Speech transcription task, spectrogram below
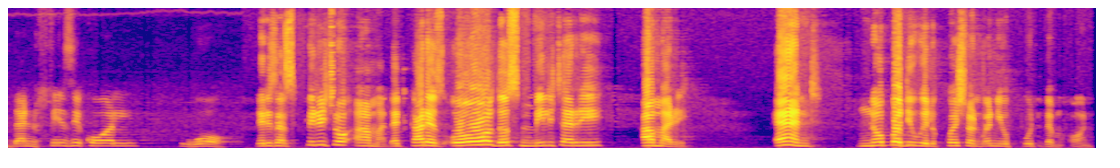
than physical war. There is a spiritual armor that carries all those military armory, and nobody will question when you put them on.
